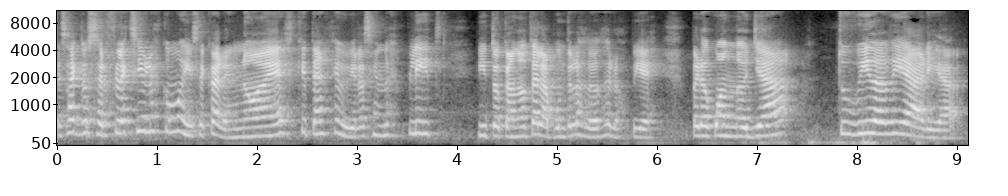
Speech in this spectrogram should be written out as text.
Exacto, ser flexible es como dice Karen, no es que tengas que vivir haciendo split ni tocándote la punta de los dedos de los pies, pero cuando ya tu vida diaria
